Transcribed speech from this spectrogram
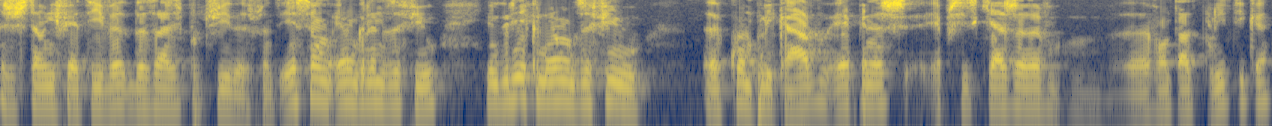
gestão efetiva das áreas protegidas. Portanto, esse é um, é um, grande desafio. Eu diria que não é um desafio uh, complicado, é apenas é preciso que haja a vontade política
